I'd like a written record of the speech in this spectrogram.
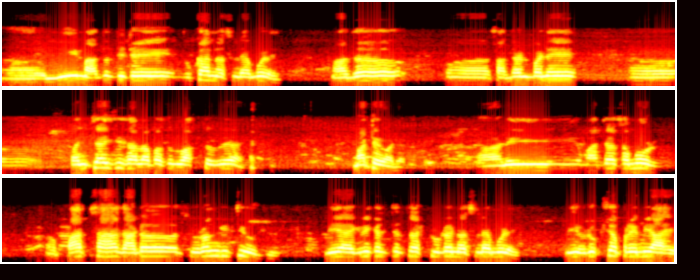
मी माझं तिथे दुकान असल्यामुळे माझं साधारणपणे पंच्याऐंशी सालापासून वास्तव्य आहे. माठेवाड्यामध्ये आणि माझ्यासमोर पाच सहा झाडं सुरंगीची होती. मी ॲग्रिकल्चरचा स्टुडंट असल्यामुळे मी वृक्षप्रेमी आहे.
